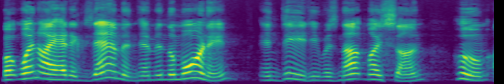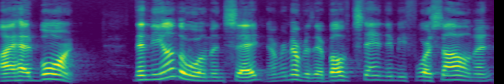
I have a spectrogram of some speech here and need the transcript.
But when I had examined him in the morning, indeed he was not my son, whom I had born. Then the other woman said, Now remember, they're both standing before Solomon,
